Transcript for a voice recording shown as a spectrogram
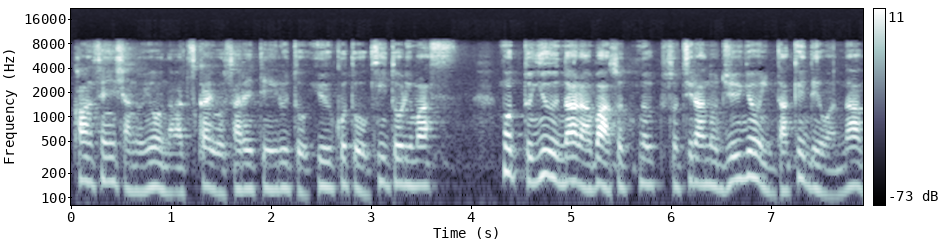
感染者のような扱いをされているということを聞いております。もっと言うならばそそちらの従業員だけではな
